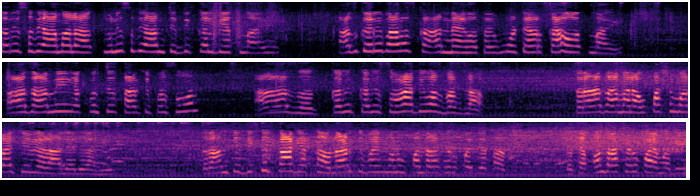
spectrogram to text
तरी सुद्धा आम्हाला कुणी सुद्धा आमची दखल घेत नाही. आज गरीबावरच का अन्याय होतोय? मोठ्यावर का होत नाही? आज आम्ही एकोणतीस तारखेपासून आज कमीत कमी सोळा दिवस बसला. तर आज आम्हाला उपाशी मरायची वेळ आलेली आहे. तर आमचे देखील का घेत ना लाडकी बहीण म्हणून पंधराशे रुपये देतात. तर त्या पंधराशे रुपयामध्ये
